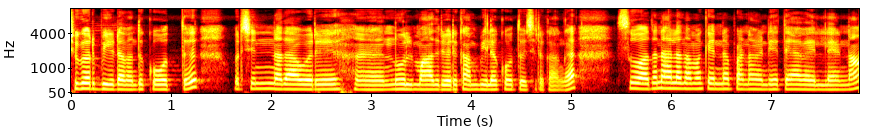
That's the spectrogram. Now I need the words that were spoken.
சுகர் பீடை வந்து கோர்த்து ஒரு சின்னதாக ஒரு நூல் மாதிரி ஒரு கம்பியில் கோர்த்து வச்சுருக்காங்க. ஸோ அதனால் நமக்கு என்ன பண்ண வேண்டிய தேவையில்லைன்னா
